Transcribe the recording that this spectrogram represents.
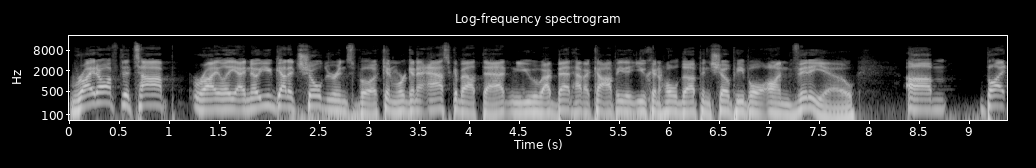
right off the top, Riley, I know you've got a children's book and we're going to ask about that. And you, I bet, have a copy that you can hold up and show people on video. Um, but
